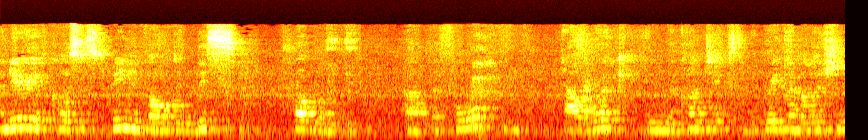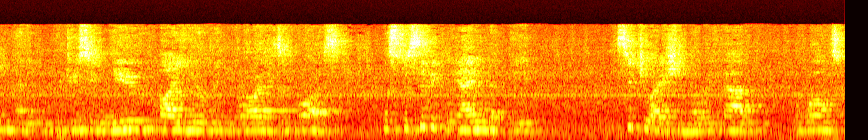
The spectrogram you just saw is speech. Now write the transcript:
And Erie, of course, has been involved in this problem uh, before. Our work in the context of the Green Revolution and in producing new high-yielding varieties of rice was specifically aimed at the situation where we found the world's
